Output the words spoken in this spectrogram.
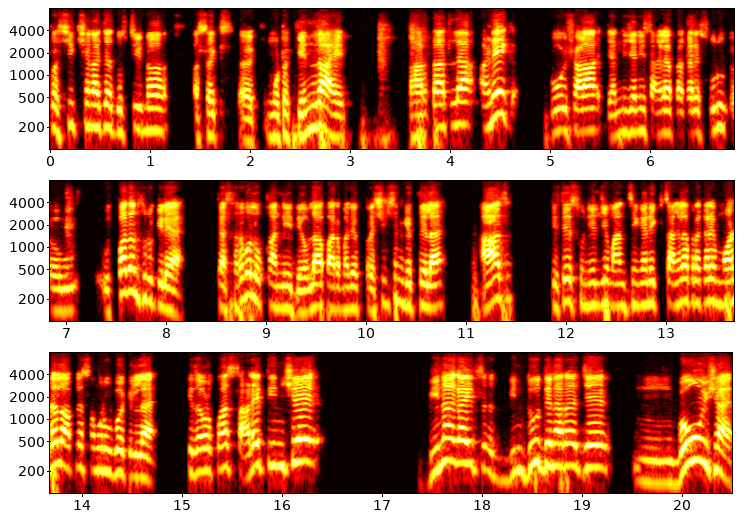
प्रशिक्षणाच्या दृष्टीनं असं एक मोठं केंद्र आहे. भारतातल्या अनेक गोशाळा ज्यांनी ज्यांनी चांगल्या प्रकारे सुरू उत्पादन सुरू केले आहे त्या सर्व लोकांनी देवलापारमध्ये प्रशिक्षण घेतलेलं आहे. आज तिथे सुनीलजी मानसिंग यांनी चांगल्या प्रकारे मॉडेल आपल्यासमोर उभं केलेलं आहे. की जवळपास साडेतीनशे बिना गाईच दूध देणारं जे गोवंश आहे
